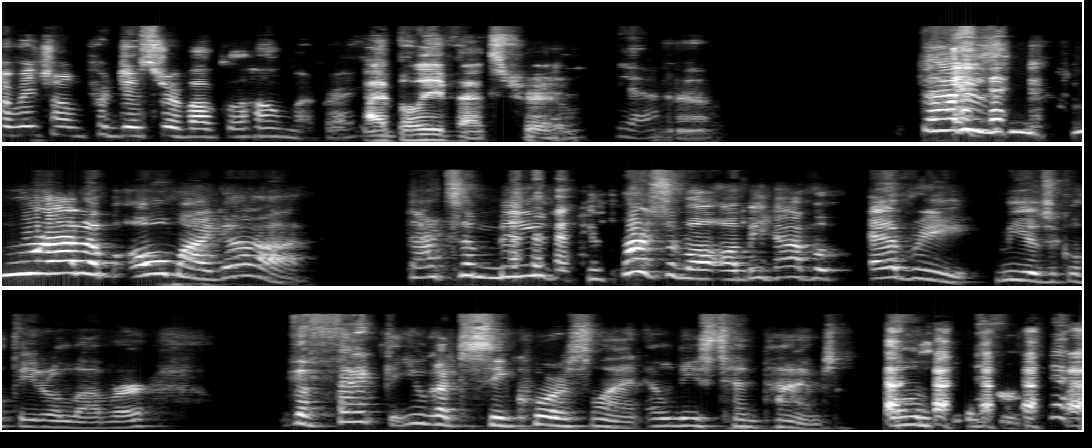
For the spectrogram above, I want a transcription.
original producer of Oklahoma, right? I believe that's true. Yeah. yeah. That is incredible. Oh my God. That's amazing. First of all, on behalf of every musical theater lover, the fact that you got to see Chorus Line at least 10 times Oh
